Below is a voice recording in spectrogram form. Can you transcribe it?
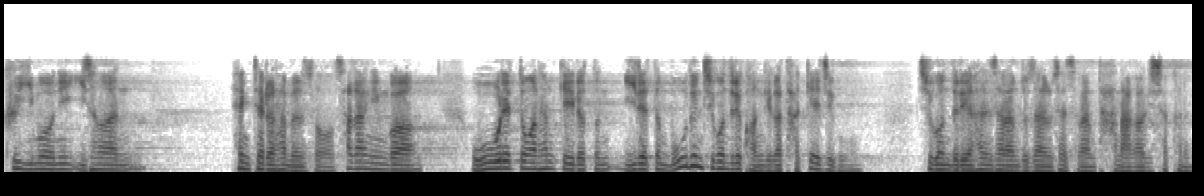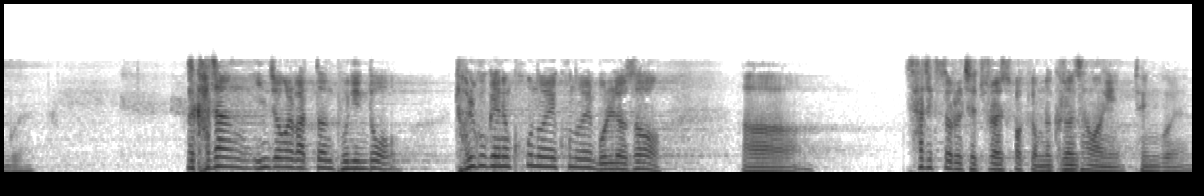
그 임원이 이상한 행태를 하면서 사장님과 오랫동안 함께 일했던, 일했던 모든 직원들의 관계가 다 깨지고 직원들이 한 사람, 두 사람, 세 사람 다 나가기 시작하는 거예요. 그래서 가장 인정을 받던 본인도 결국에는 코너에 코너에 몰려서 어, 사직서를 제출할 수밖에 없는 그런 상황이 된 거예요.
